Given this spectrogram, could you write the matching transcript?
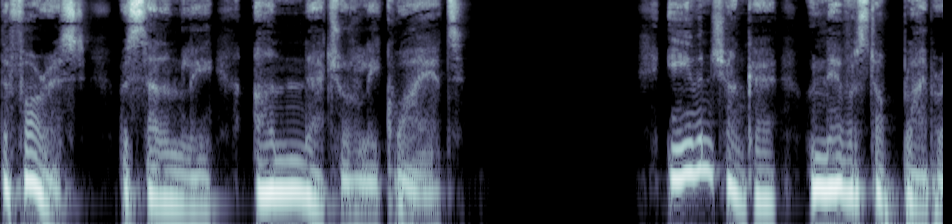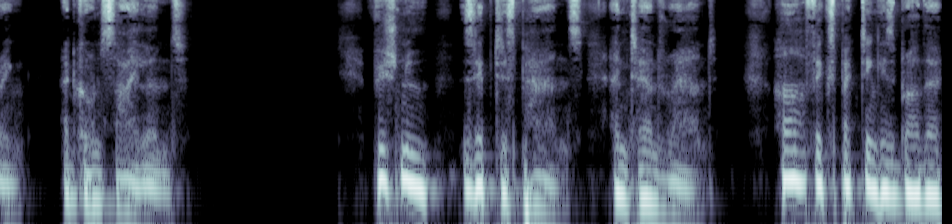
The forest was suddenly unnaturally quiet. Even Shankar, who never stopped blabbering, had gone silent. Vishnu zipped his pants and turned round, half expecting his brother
